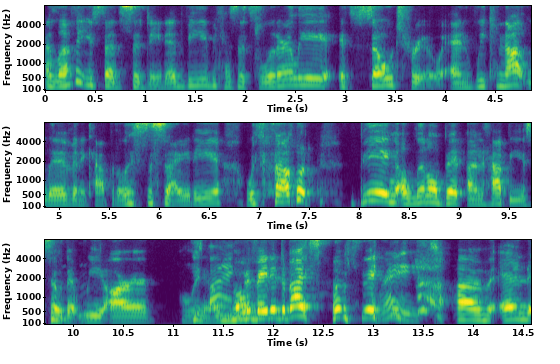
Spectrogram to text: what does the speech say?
I love that you said sedated V because it's literally it's so true and we cannot live in a capitalist society without being a little bit unhappy so that mm-hmm. we are Always you know, buying. motivated to buy something. Right. Um, and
